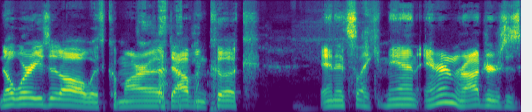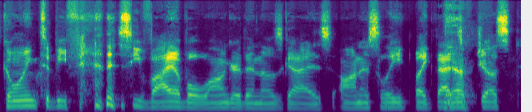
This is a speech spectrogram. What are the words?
no worries at all with Kamara, Dalvin Cook. And it's like, man, Aaron Rodgers is going to be fantasy viable longer than those guys, honestly. Like that's Yeah. just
